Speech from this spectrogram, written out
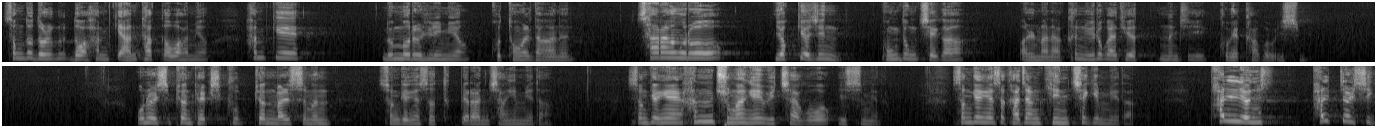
성도들도 함께 안타까워하며 함께 눈물을 흘리며 고통을 당하는 사랑으로 엮여진 공동체가 얼마나 큰 위로가 되었는지 고백하고 있습니다. 오늘 시편 119편 말씀은 성경에서 특별한 장입니다. 성경의 한 중앙에 위치하고 있습니다. 성경에서 가장 긴 책입니다. 8년 8절씩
